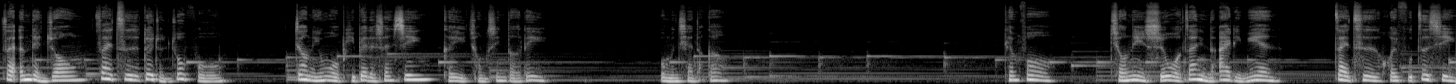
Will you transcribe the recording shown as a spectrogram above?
在恩典中再次对准祝福，叫你我疲惫的身心可以重新得力。我们前祷告，天父，求你使我在你的爱里面再次恢复自信，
